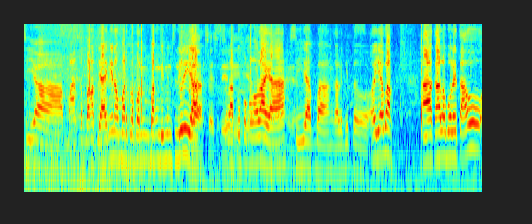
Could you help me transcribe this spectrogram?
Siap. Mantep banget ya. Ini nomor telepon Bang Bim Bim sendiri ya. Ya, saya sendiri, Selaku ya. pengelola ya. Ya. Siap, Bang, kalau gitu. Oh iya, Bang. Ah, kalau boleh tahu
